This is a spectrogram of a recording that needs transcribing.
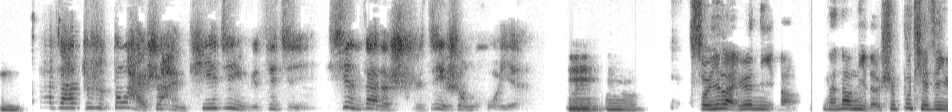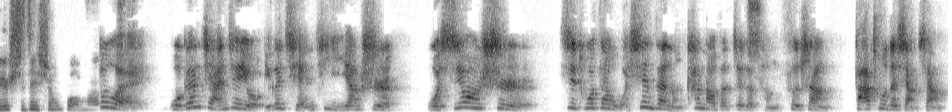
嗯，大家就是都还是很贴近于自己现在的实际生活耶。嗯嗯，所以揽月你呢？难道你的是不贴近于实际生活吗？对我跟展姐有一个前提一样，是我希望是寄托在我现在能看到的这个层次上发出的想象。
